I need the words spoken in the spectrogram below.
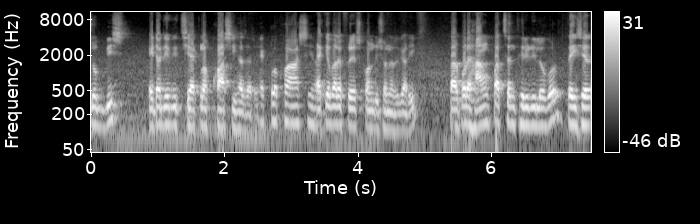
চব্বিশ। এটা দিয়ে দিচ্ছি এক লক্ষ আশি হাজারে। এক লক্ষ আশি একেবারে ফ্রেশ কন্ডিশনের গাড়ি। তারপরে হাং পাচ্ছেন থ্রি ডি লোগোর তেইশের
